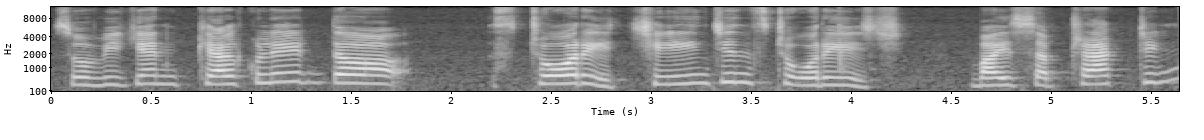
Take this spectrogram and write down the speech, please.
So, we can calculate the storage change in storage by subtracting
